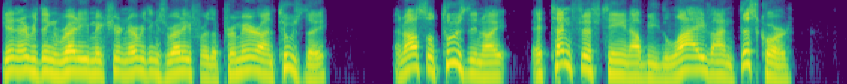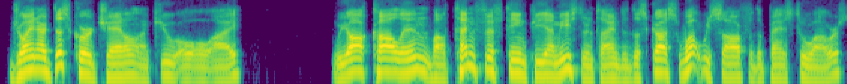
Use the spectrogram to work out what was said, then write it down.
getting everything ready, make sure everything's ready for the premiere on Tuesday. And also Tuesday night at 10:15, I'll be live on Discord. Join our Discord channel on QOOI. We all call in about 10:15 p.m. Eastern time to discuss what we saw for the past two hours.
